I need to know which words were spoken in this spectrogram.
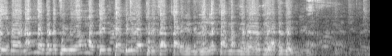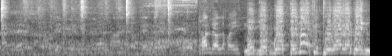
තියෙනවා නම් අපිට පුළුවන් අපෙන් තැඹිලි වතුර එකක් අරගෙන ගිහලා තමන්ගේ රෝගියාට දෙන්න. මේ ජොග්ගුවත් වෙන අපි පුරවලා දෙන්න.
